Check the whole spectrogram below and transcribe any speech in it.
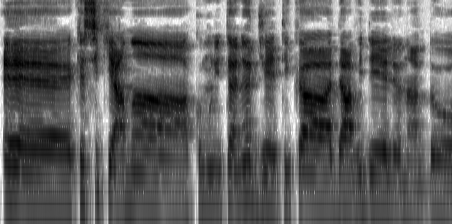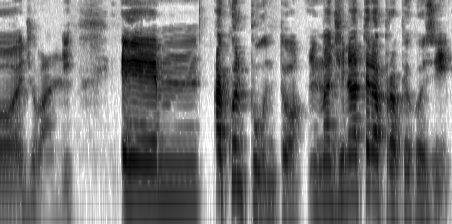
eh, che si chiama Comunità Energetica Davide, Leonardo e Giovanni. E, ehm, a quel punto, immaginatela proprio così.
